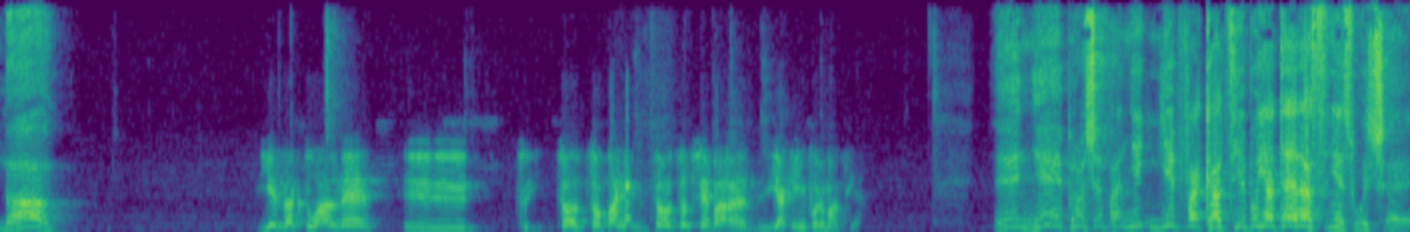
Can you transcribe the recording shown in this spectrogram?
No, Jest aktualne. Yy, co, co, pani, co, co trzeba, jakie informacje? y, nie, proszę pan, nie, nie w wakacje, bo ja teraz nie słyszę.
